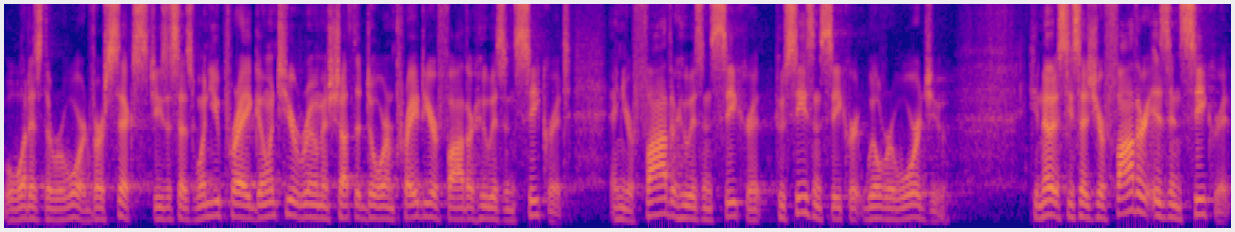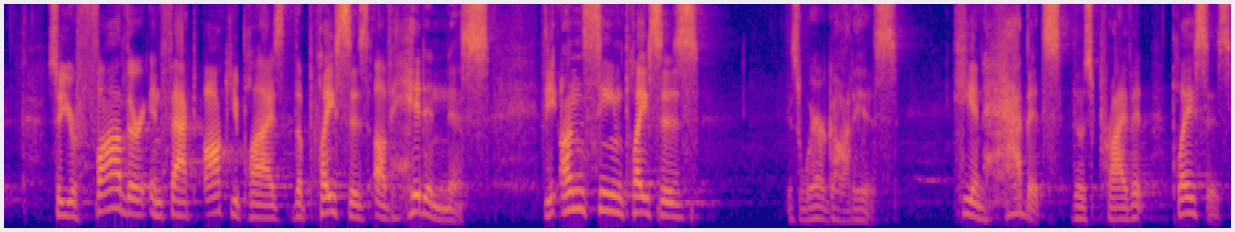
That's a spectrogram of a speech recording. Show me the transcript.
Well, what is the reward? Verse 6, Jesus says, When you pray, go into your room and shut the door and pray to your Father who is in secret. And your Father who is in secret, who sees in secret, will reward you. He notice he says, Your Father is in secret. So your Father, in fact, occupies the places of hiddenness. The unseen places is where God is. He inhabits those private places.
